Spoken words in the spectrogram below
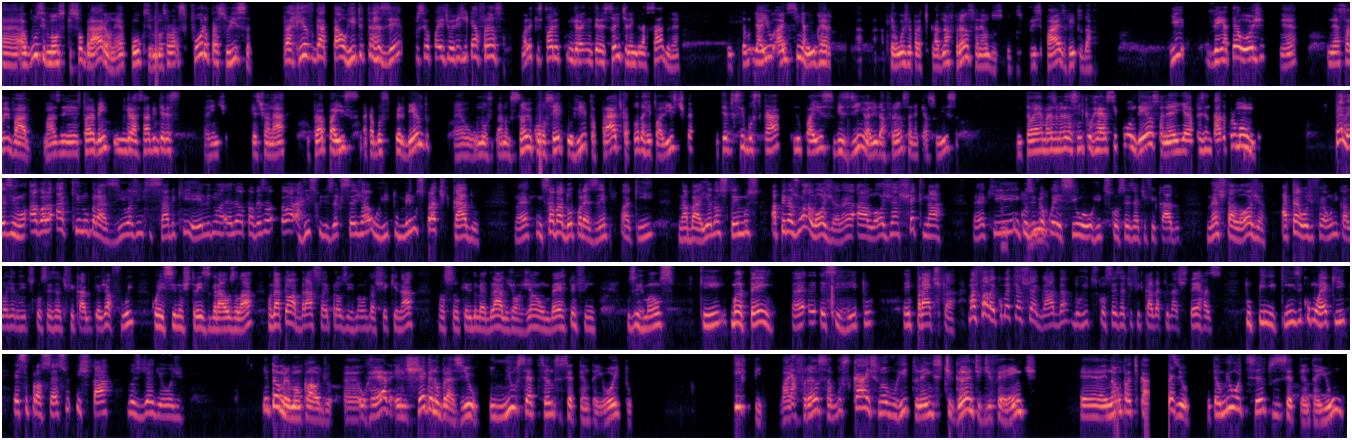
Uh, alguns irmãos que sobraram, né? Poucos irmãos sobraram, foram para a Suíça para resgatar o rito e trazer para o seu país de origem, que é a França. Olha que história interessante, né? Engraçada, né? Então, e aí, aí sim, aí o Her, até hoje é praticado na França, né? Um dos, dos principais ritos da e vem até hoje, né? Nessa levada. Mas é uma história bem engraçada e interessante a gente questionar. O próprio país acabou se perdendo é, a noção e o conceito do rito, a prática toda ritualística, e teve que se buscar no país vizinho ali da França, né, que é a Suíça. Então é mais ou menos assim que o Herr se condensa né, e é apresentado para o mundo. Beleza, irmão. Agora, aqui no Brasil, a gente sabe que ele, não, é, ele é, talvez eu arrisco dizer que seja o rito menos praticado. Né? Em Salvador, por exemplo, aqui na Bahia, nós temos apenas uma loja, né? a loja Shekinah, né? que inclusive eu conheci o rito escocês ratificado nesta loja. Até hoje foi a única loja do rito escocês ratificado que eu já fui, conheci nos três graus lá. Mandar até um abraço aí para os irmãos da Shekinah, nosso querido Medrado, Jorjão, Humberto, enfim, os irmãos que mantêm né, esse rito em prática. Mas fala aí, como é que é a chegada do rito escocês ratificado aqui nas terras Tupiniquins e como é que esse processo está nos dias de hoje? Então, meu irmão Cláudio, uh, o Hare, ele chega no Brasil em 1778, Tiff vai à França buscar esse novo rito, né, instigante, diferente, é, e não praticar no Brasil. Então, 1871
